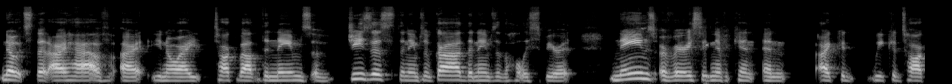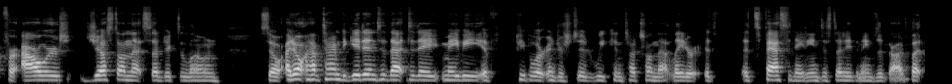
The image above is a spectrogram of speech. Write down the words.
notes that I have, I, you know, I talk about the names of Jesus, the names of God, the names of the Holy Spirit. Names are very significant. And I could, we could talk for hours just on that subject alone. So I don't have time to get into that today. Maybe if people are interested, we can touch on that later. It's, it's fascinating to study the names of God, but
